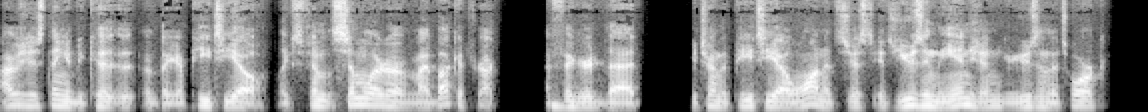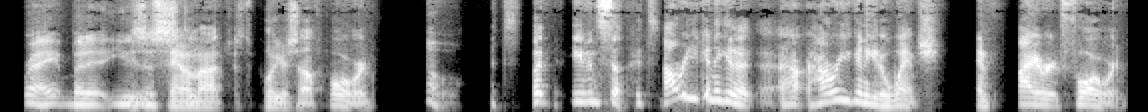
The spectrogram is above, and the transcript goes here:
I was just thinking because uh, like a PTO, like similar to my bucket truck. I Mhm. figured that you turn the PTO on, it's just it's using the engine, you're using the torque, Right, but it uses the same sti- amount just to pull yourself forward. No, it's But even still, It's- how are you going to get a how, how are you going to get a winch and fire it forward?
